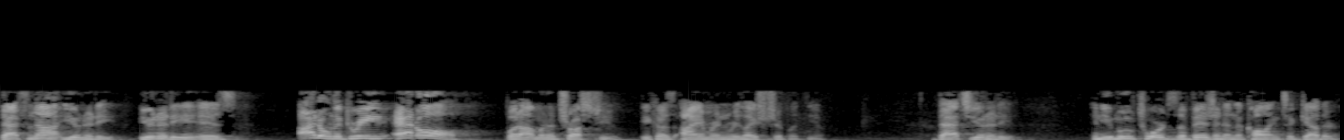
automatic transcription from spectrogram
That's not unity. Unity is, I don't agree at all, but I'm going to trust you because I am in relationship with you. That's unity. And you move towards the vision and the calling together.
